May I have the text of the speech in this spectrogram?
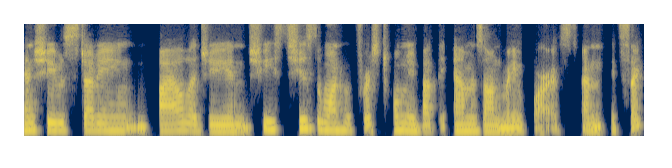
and she was studying biology. And she's she's the one who first told me about the Amazon rainforest, and it's like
